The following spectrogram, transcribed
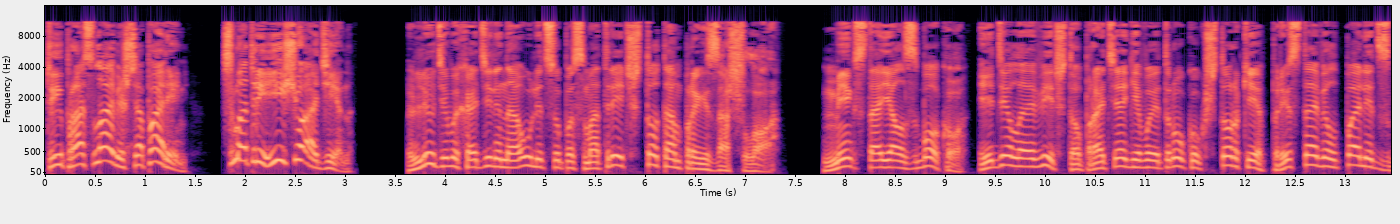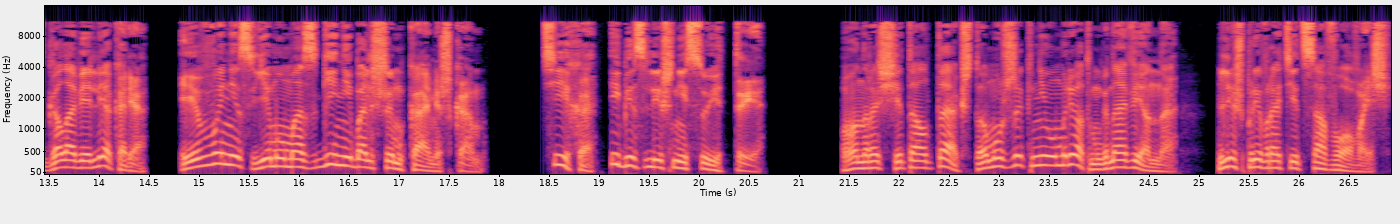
Ты прославишься, парень! Смотри, еще один!» Люди выходили на улицу посмотреть, что там произошло. Мик стоял сбоку и, делая вид, что протягивает руку к шторке, приставил палец к голове лекаря и вынес ему мозги небольшим камешком. Тихо и без лишней суеты. Он рассчитал так, что мужик не умрет мгновенно, лишь превратится в овощ.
